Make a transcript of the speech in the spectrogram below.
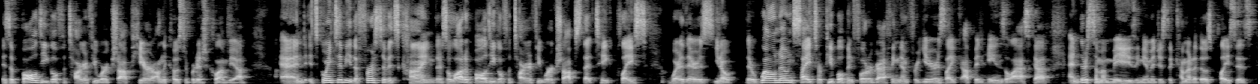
is a bald eagle photography workshop here on the coast of British Columbia. And it's going to be the first of its kind. There's a lot of bald eagle photography workshops that take place where there's, you know, they're well known sites or people have been photographing them for years, like up in Haines, Alaska. And there's some amazing images that come out of those places.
